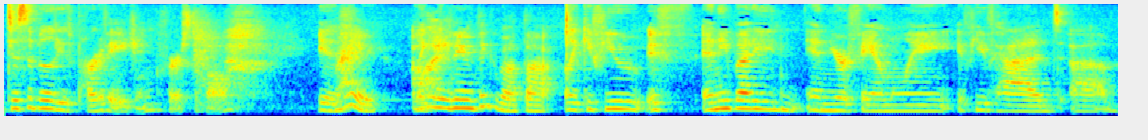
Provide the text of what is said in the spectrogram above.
disability is part of aging. First of all, if Right. Oh, like- I didn't even think about that. like if you if anybody in your family if you've had um,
